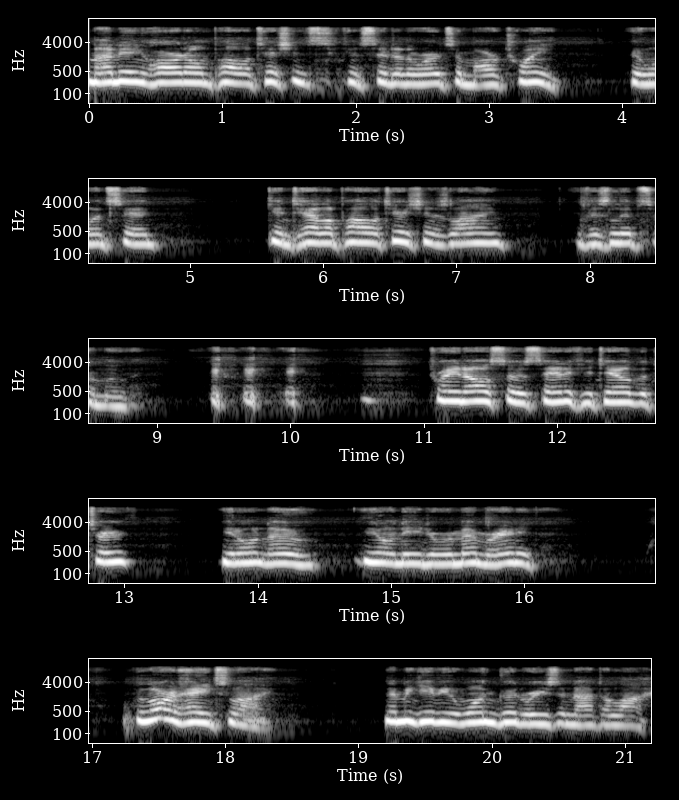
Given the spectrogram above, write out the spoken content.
Am I being hard on politicians? Consider the words of Mark Twain, who once said, Can tell a politician is lying if his lips are moving. Twain also said, If you tell the truth, you don't know, you don't need to remember anything. The Lord hates lying. Let me give you one good reason not to lie.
